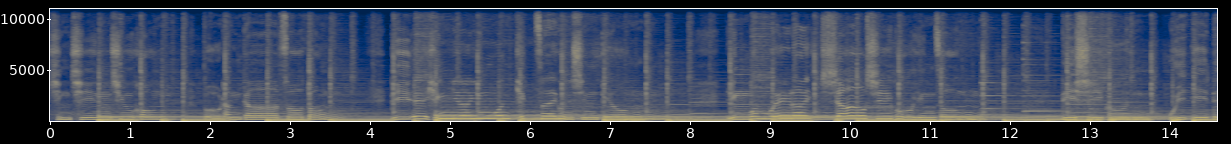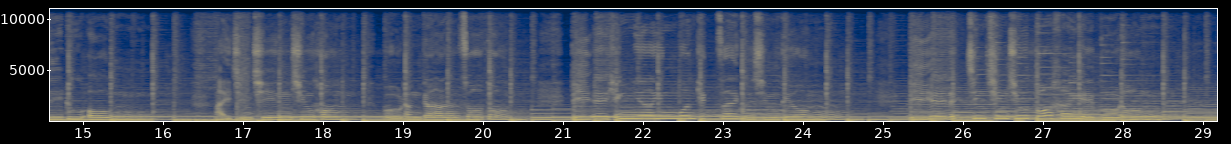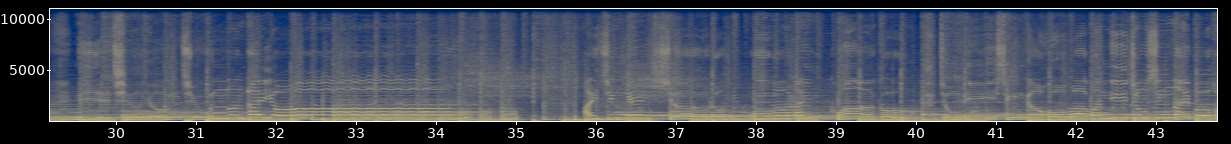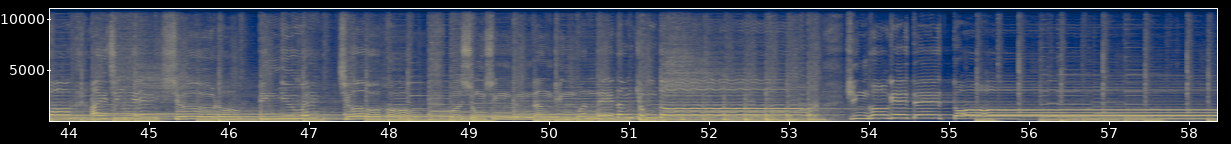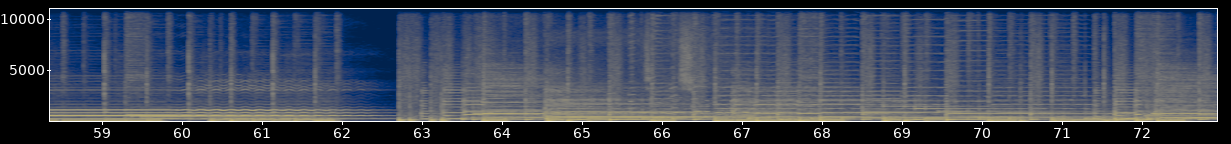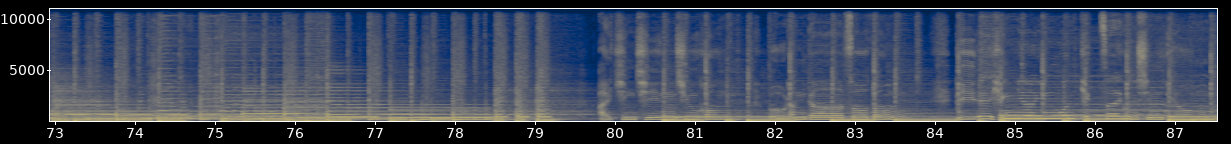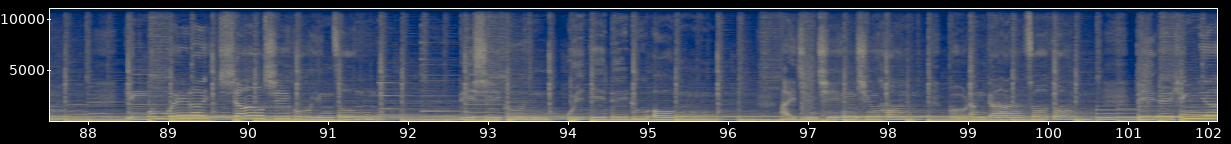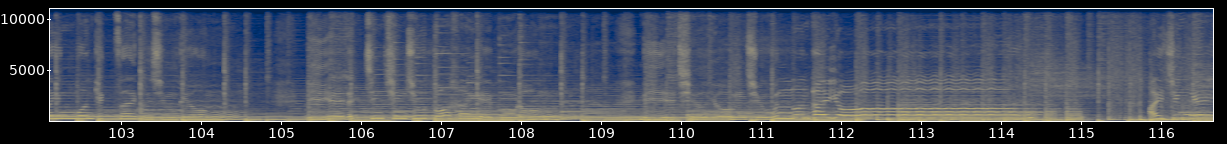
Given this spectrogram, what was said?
情亲像风，无人敢阻挡。你的形影永远刻在阮心中，永远未来消失无影踪。你是阮唯一的女王。爱情亲像风，无人敢阻挡。你的形影永远刻在阮心中。你的热情亲像大海的波浪。笑容像温暖太阳，爱情亲像风，无人敢阻挡。你的形影永远刻在阮心中，永远未来消失无影踪。你是阮唯一的女王。爱情亲像风，无人敢阻挡。你的形影永远刻在阮心中，你的热情亲像大海的波浪。你的笑容像温暖太阳，爱情的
